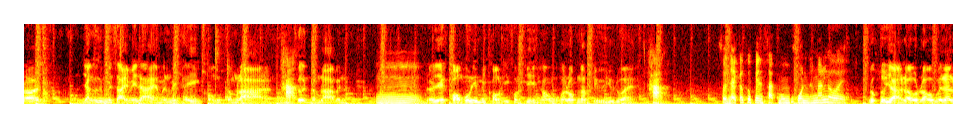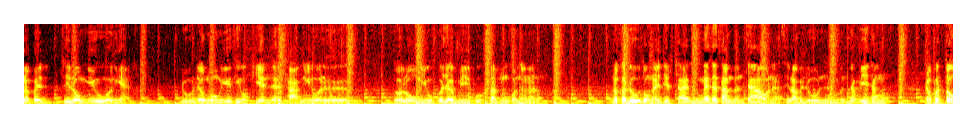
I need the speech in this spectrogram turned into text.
เราอย่างอื่นไม่ใส่ไม่ได้ มันไม่ใช่ของตำรานะมันค่ะ เกินตำราไปหน่อยอืม แล้วไอ้ของพวกนี้เป็นของที่คนจีนเขาก็รบนับถืออยู่ด้วย ค่ะ ส่วนใหญ่ก็คือเป็นสัตว์มงคลทั้งนั้นเลย ยกตัวอย่างเราเราเวลาเราไปที่โรงงิ้วอย่างเงี้ยดูเรื่องโรงงิ้วที่เขาเขียนเนี่ยฉากงิ้วหรือตัวโรงงิ้วก็จะมีพวกสัตว์มงคลทั้งนั้น แล้วก็ดูตรงไหนที่ใช่แม้แต่ตามสันเจ้านะที่เราไปดูเนี่ยมันจะมีทั้งแถวประตู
